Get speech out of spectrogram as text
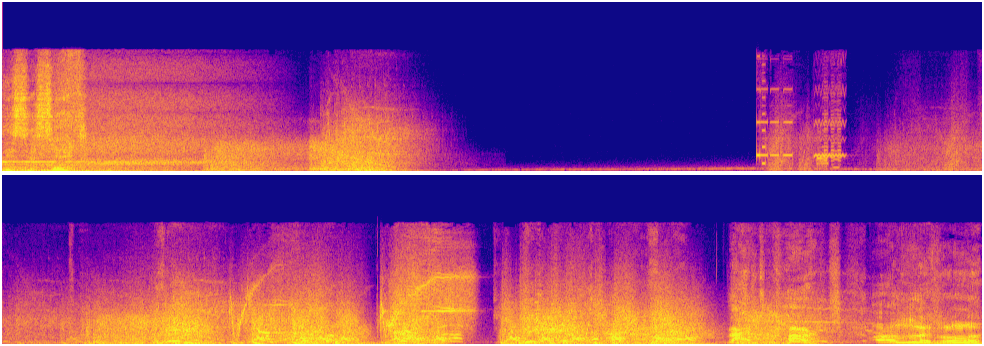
This is it. little!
